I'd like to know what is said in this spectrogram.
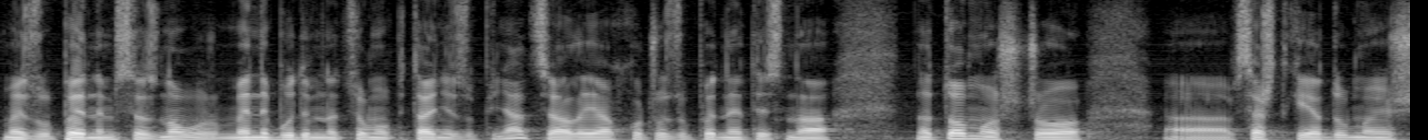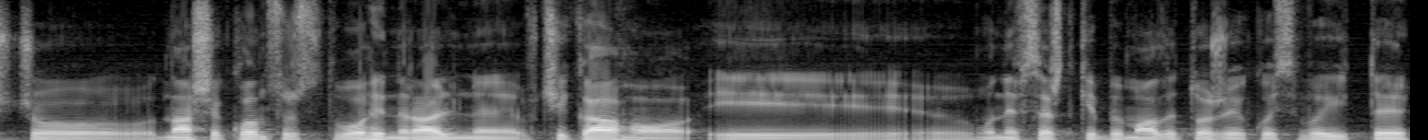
ми зупинимося знову. Ми не будемо на цьому питанні зупинятися, але я хочу зупинитись на, на тому, що е, все ж таки я думаю, що наше консульство генеральне в Чикаго, і вони все ж таки би мали теж якось вийти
